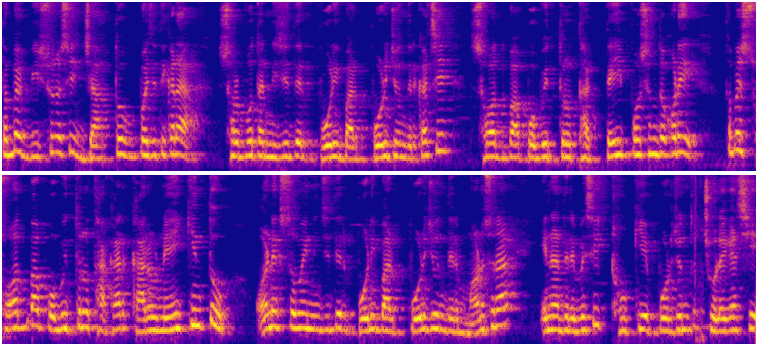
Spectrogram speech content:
তবে বিশ্বরাশির জাতক বা জাতিকারা সর্বদা নিজেদের পরিবার, পরিজনদের কাছে সৎ বা পবিত্র থাকতেই পছন্দ করে। তবে সৎ বা পবিত্র থাকার কারণেই কিন্তু অনেক সময় নিজেদের পরিবার, পরিজনদের মানুষরা এনাদের বেশি ঠকিয়ে পর্যন্ত চলে গেছে।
